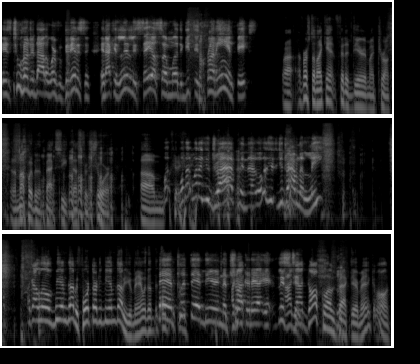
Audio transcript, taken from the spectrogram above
is $200 worth of venison, and I can literally sell some to get this front end fixed. Well, first off, I can't fit a deer in my trunk, and I'm not putting him in the back seat. That's for sure. Um, What, what, what are you driving? Uh, what are you, you driving a Leaf? I got a little BMW, 430 BMW, man. With a it's a- Man, put that deer in the trunk got- of there. And, listen, I got golf clubs back there, man. Come on.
